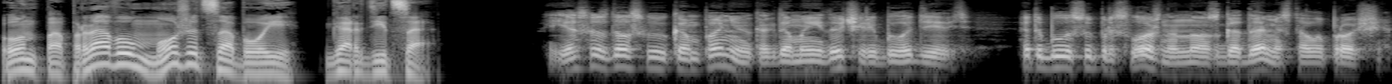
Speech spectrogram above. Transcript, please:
он по праву может собой гордиться. Я создал свою компанию, когда моей дочери было 9. Это было суперсложно, но с годами стало проще.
